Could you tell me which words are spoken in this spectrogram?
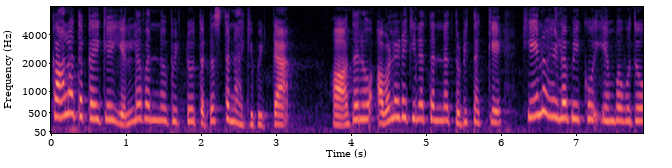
ಕಾಲದ ಕೈಗೆ ಎಲ್ಲವನ್ನೂ ಬಿಟ್ಟು ತಟಸ್ಥನಾಗಿ ಬಿಟ್ಟ. ಆದರೂ ಅವಳೆಡೆಗಿನ ತನ್ನ ತುಡಿತಕ್ಕೆ ಏನು ಹೇಳಬೇಕು ಎಂಬುವುದು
